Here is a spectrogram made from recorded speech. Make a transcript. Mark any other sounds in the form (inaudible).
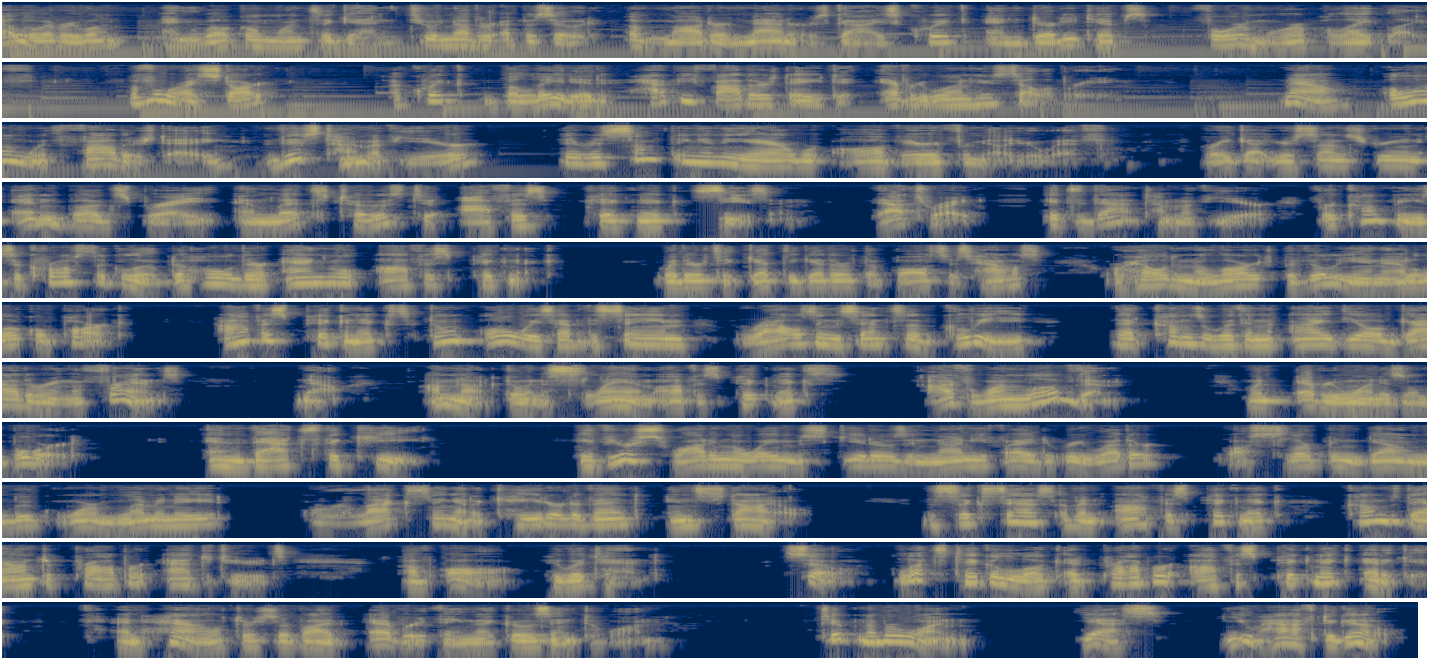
Hello, everyone, and welcome once again to another episode of Modern Manners Guy's quick and dirty tips for a more polite life. Before I start, a quick belated Happy Father's Day to everyone who's celebrating. Now, along with Father's Day, this time of year, there is something in the air we're all very familiar with. Break out your sunscreen and bug spray, and let's toast to office picnic season. That's right. It's that time of year for companies across the globe to hold their annual office picnic. Whether it's a get together at the boss's house or held in a large pavilion at a local park, office picnics don't always have the same rousing sense of glee that comes with an ideal gathering of friends. Now, I'm not going to slam office picnics. I, for one, love them when everyone is on board. And that's the key. If you're swatting away mosquitoes in 95 degree weather, while slurping down lukewarm lemonade or relaxing at a catered event in style. The success of an office picnic comes down to proper attitudes of all who attend. So, let's take a look at proper office picnic etiquette and how to survive everything that goes into one. Tip number one. Yes, you have to go.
